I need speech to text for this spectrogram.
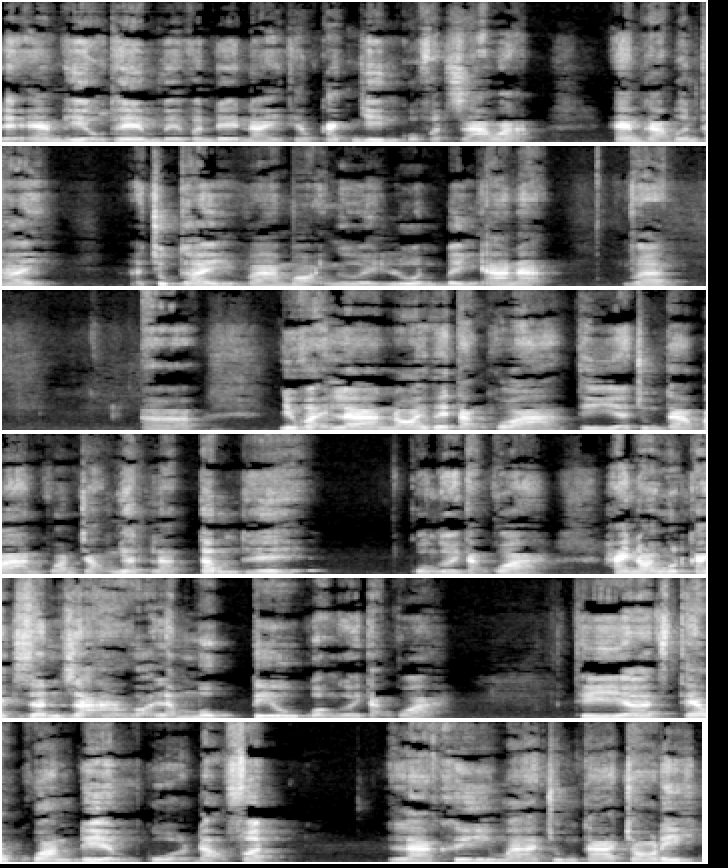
để em hiểu thêm về vấn đề này theo cách nhìn của Phật giáo ạ. Em cảm ơn thầy. Chúc thầy và mọi người luôn bình an ạ. Vâng. À, như vậy là nói về tặng quà thì chúng ta bàn quan trọng nhất là tâm thế của người tặng quà hay nói một cách dân dã gọi là mục tiêu của người tặng quà thì uh, theo quan điểm của đạo Phật là khi mà chúng ta cho đi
